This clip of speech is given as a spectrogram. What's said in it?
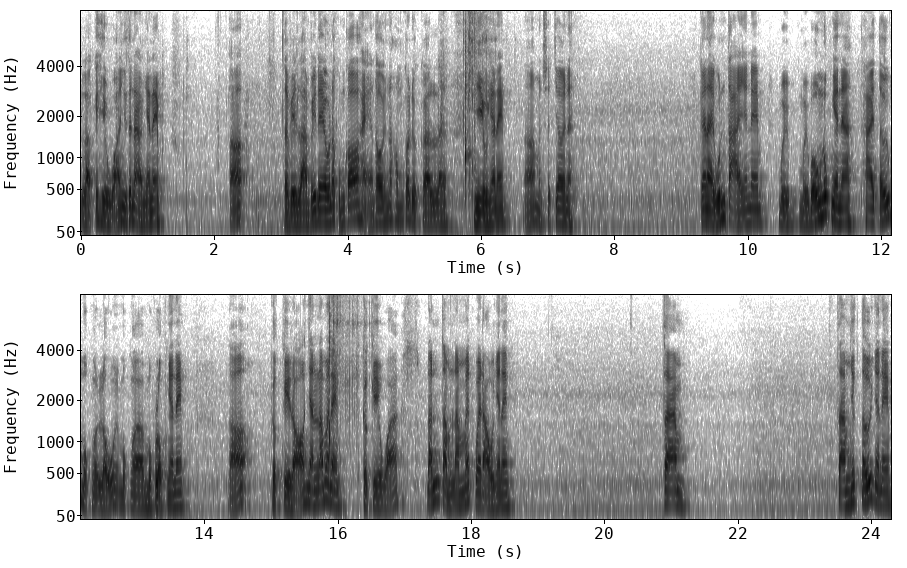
là cái hiệu quả như thế nào nha anh em. Đó, tại vì làm video nó cũng có hạn thôi, nó không có được à, là nhiều nha anh em. Đó, mình sẽ chơi nè. Cái này quýnh tài nha anh em 10 14 nút nha nha, hai tứ, một lũ, một à, một lục nha anh em. Đó, cực kỳ rõ, nhanh lắm anh em, cực kỳ hiệu quả. Đánh tầm 5 mét quay đầu nha anh em. Tam. Tam nhất tứ nha anh em.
